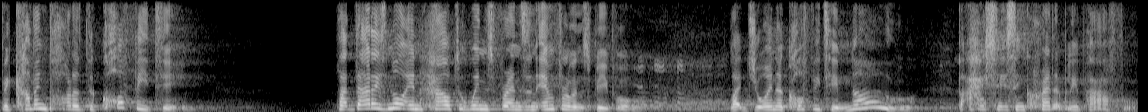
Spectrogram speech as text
becoming part of the coffee team. Like, that is not in how to win friends and influence people. Like, join a coffee team. No. But actually, it's incredibly powerful.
